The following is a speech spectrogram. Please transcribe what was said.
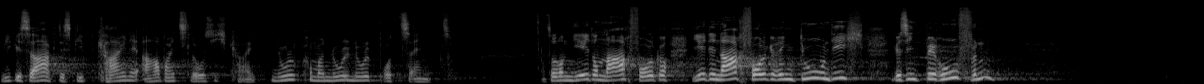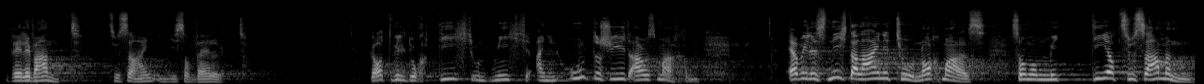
Wie gesagt, es gibt keine Arbeitslosigkeit, 0,00 Prozent, sondern jeder Nachfolger, jede Nachfolgerin, du und ich, wir sind berufen, relevant zu sein in dieser Welt. Gott will durch dich und mich einen Unterschied ausmachen. Er will es nicht alleine tun, nochmals, sondern mit dir zusammen.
